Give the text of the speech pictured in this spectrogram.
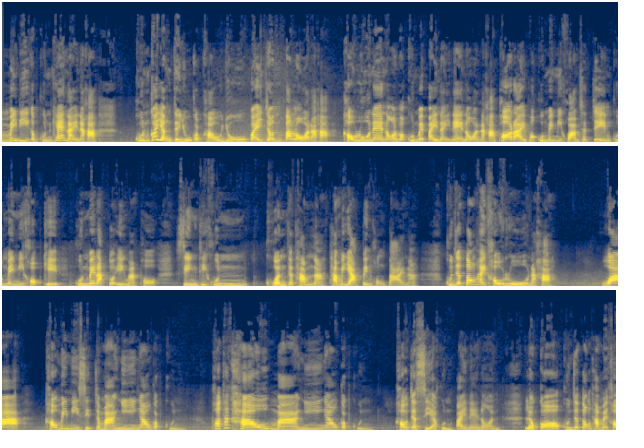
ำไม่ดีกับคุณแค่ไหนนะคะ คุณก็ยังจะอยู่กับเขาอยู่ไปจนตลอดอะค่ะเขารู้แน่นอนว่าคุณไม่ไปไหนแน่นอนนะคะ เพราะอะไรเพราะคุณไม่มีความชัดเจน คุณไม่มีขอบเขต คุณไม่รักตัวเองมากพอ สิ่งที่คุณควรจะทำนะ ถ้าไม่อยากเป็นของตายนะ คุณจะต้องให้เขารู้นะคะ ว่าเขาไม่มีสิทธิ์จะมางี่เง่ากับคุณ เพราะถ้าเขามางี่เง่ากับคุณ เขาจะเสียคุณไปแน่นอน แล้วก็คุณจะต้องทำให้เขา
